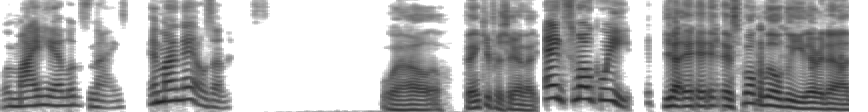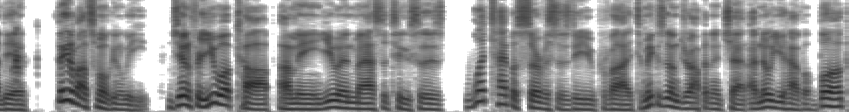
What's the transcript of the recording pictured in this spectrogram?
when my hair looks nice and my nails are nice. Well, thank you for sharing that. And smoke weed. Yeah, and, and smoke a little weed every now and then. Thinking about smoking weed. Jennifer, you up top, I mean, you in Massachusetts, what type of services do you provide? Tamika's going to drop it in the chat. I know you have a book.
